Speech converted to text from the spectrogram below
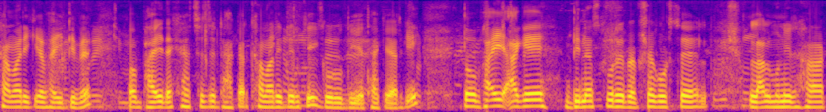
খামারিকে ভাই দিবে। ভাই দেখা যাচ্ছে যে ঢাকার খামারিদেরকেই গরু দিয়ে থাকে আর কি। তো ভাই আগে দিনাজপুরের ব্যবসা করছে, লালমনিরহাট,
